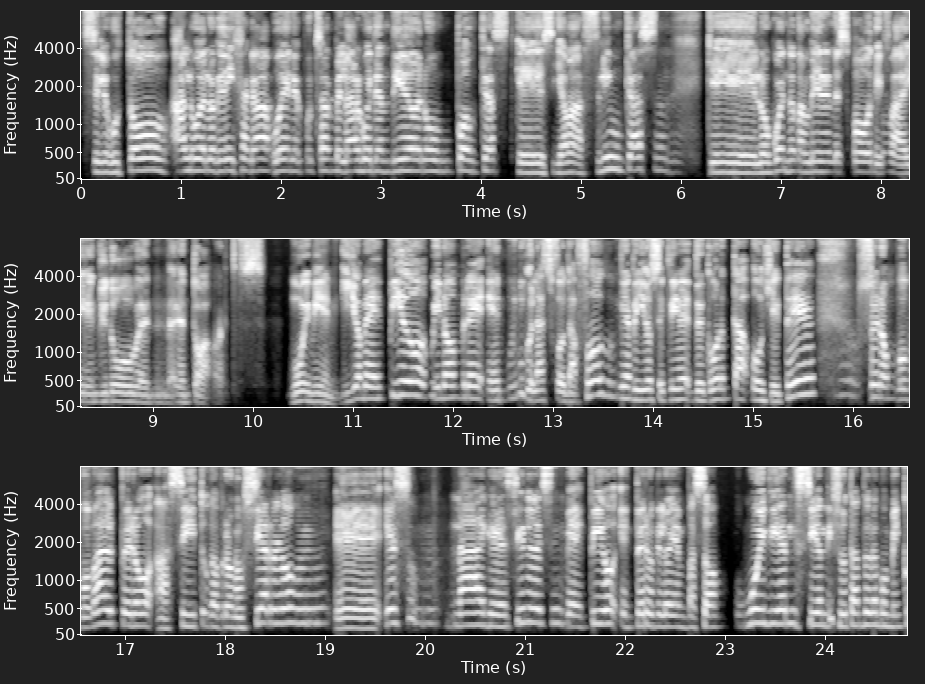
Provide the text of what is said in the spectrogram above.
si les gustó algo de lo que dije acá, pueden escucharme largo y tendido en un podcast que se llama Flimcast, que lo encuentro también en Spotify, en YouTube, en, en todas partes. Muy bien, y yo me despido. Mi nombre es Nicolás Fotafog, mi apellido se escribe de corta OGT. Suena un poco mal, pero así toca pronunciarlo. Eh, eso, nada que decirles. Me despido, espero que lo hayan pasado muy bien. Sigan disfrutando de la Comic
